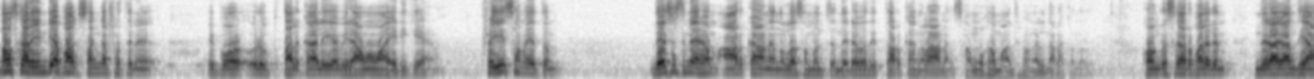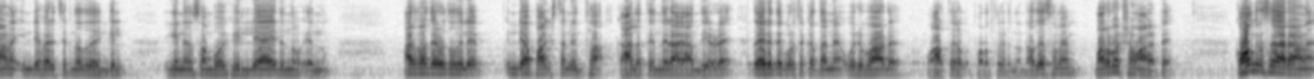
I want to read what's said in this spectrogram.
നമസ്കാരം. ഇന്ത്യ പാക് സംഘർഷത്തിന് ഇപ്പോൾ ഒരു താൽക്കാലിക വിരാമമായിരിക്കുകയാണ്. പക്ഷേ ഈ സമയത്തും ദേശസ്നേഹം ആർക്കാണ് എന്നുള്ളത് സംബന്ധിച്ച് നിരവധി തർക്കങ്ങളാണ് സമൂഹ മാധ്യമങ്ങളിൽ നടക്കുന്നത്. കോൺഗ്രസ്സുകാർ പലരും ഇന്ദിരാഗാന്ധിയാണ് ഇന്ത്യ ഭരിച്ചിരുന്നത് എങ്കിൽ ഇങ്ങനെ സംഭവിക്കില്ലായിരുന്നു എന്നും. ആയിരത്തി തൊള്ളായിരത്തി എഴുപത്തൊന്നിലെ ഇന്ത്യ പാകിസ്ഥാൻ യുദ്ധ കാലത്ത് ഇന്ദിരാഗാന്ധിയുടെ ധൈര്യത്തെക്കുറിച്ചൊക്കെ തന്നെ ഒരുപാട് വാർത്തകൾ പുറത്തു വരുന്നുണ്ട്. അതേസമയം മറുപക്ഷമാകട്ടെ കോൺഗ്രസ്സുകാരാണ്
